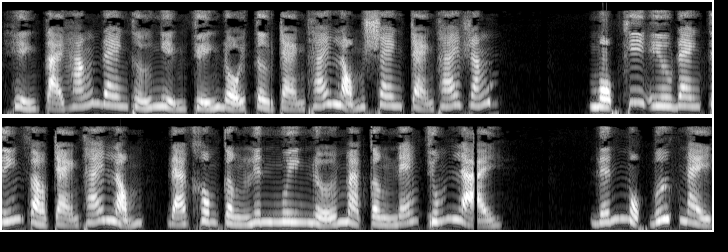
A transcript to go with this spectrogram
Hiện tại hắn đang thử nghiệm chuyển đổi từ trạng thái lỏng sang trạng thái rắn. Một khi yêu đang tiến vào trạng thái lỏng, đã không cần linh nguyên nữa mà cần nén chúng lại. Đến một bước này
